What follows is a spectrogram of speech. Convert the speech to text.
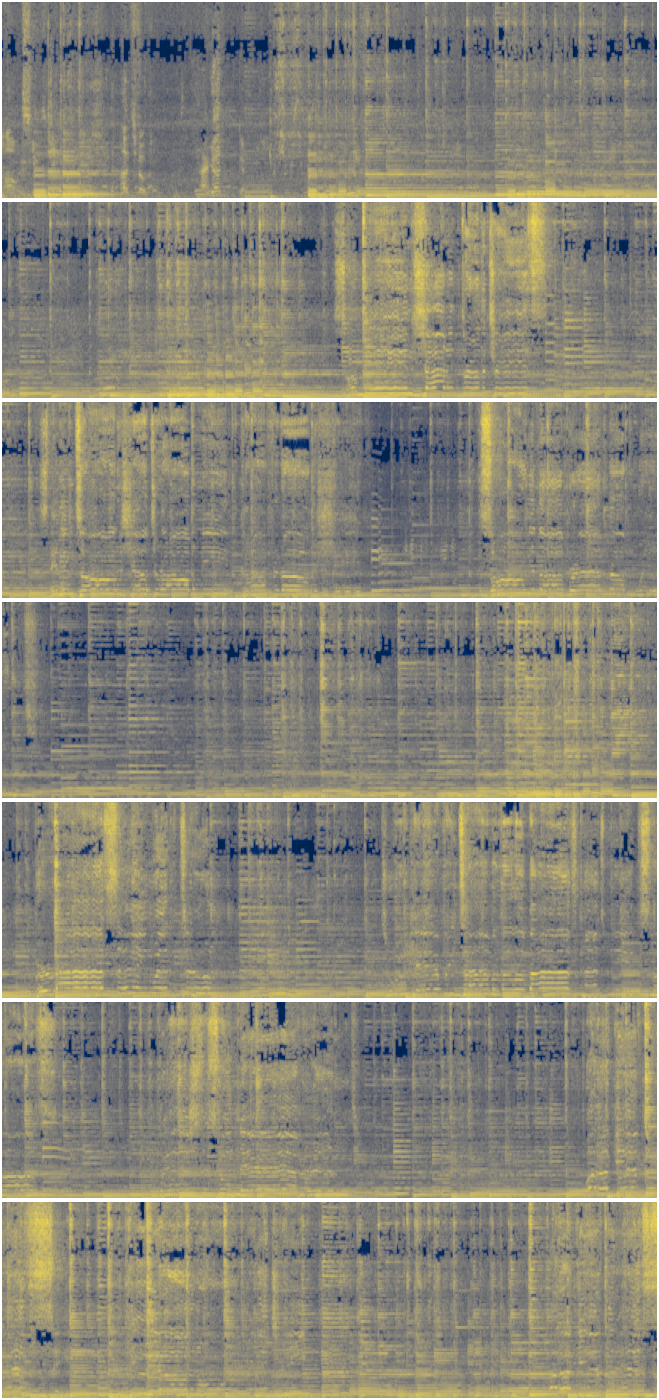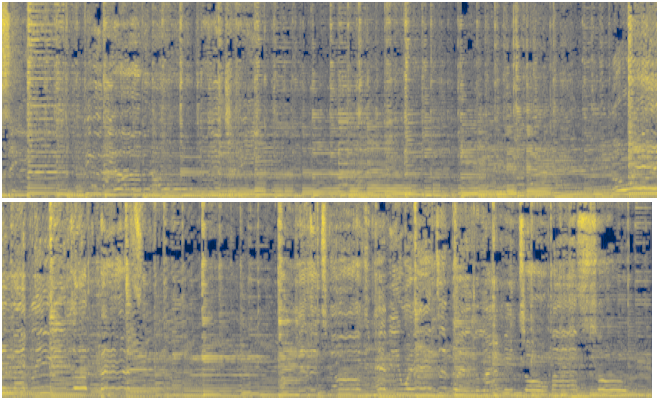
Oh, excuse me. I'm joking. Right. Good? Good. Sunbeam shining through the trees Standing tall to shelter all beneath the comfort of the shade A song in the breath what a gift. told my soul.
